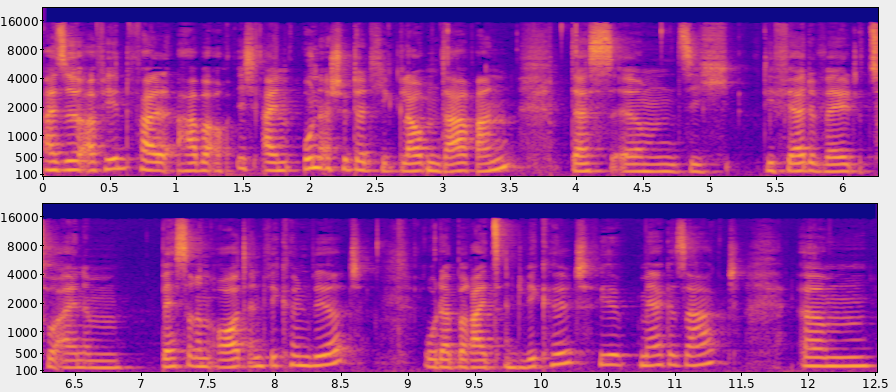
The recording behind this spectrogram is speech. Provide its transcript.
also auf jeden Fall habe auch ich einen unerschütterlichen Glauben daran, dass ähm, sich die Pferdewelt zu einem besseren Ort entwickeln wird oder bereits entwickelt, wie mehr gesagt, ähm,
